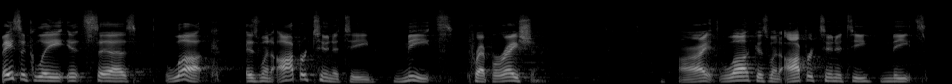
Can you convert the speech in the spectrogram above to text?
Basically, it says, Luck is when opportunity meets preparation. All right? Luck is when opportunity meets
